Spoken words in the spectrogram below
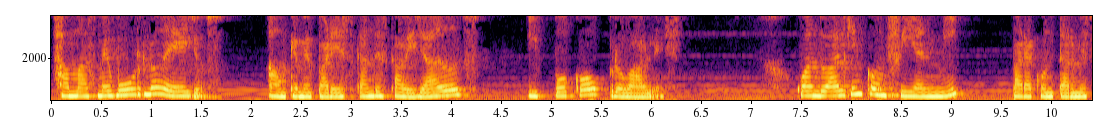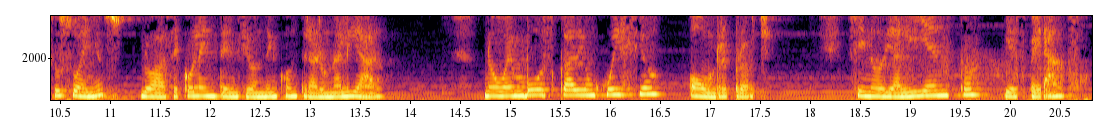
Jamás me burlo de ellos, aunque me parezcan descabellados y poco probables. Cuando alguien confía en mí para contarme sus sueños, lo hace con la intención de encontrar un aliado. No va en busca de un juicio o un reproche sino de aliento y esperanza.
